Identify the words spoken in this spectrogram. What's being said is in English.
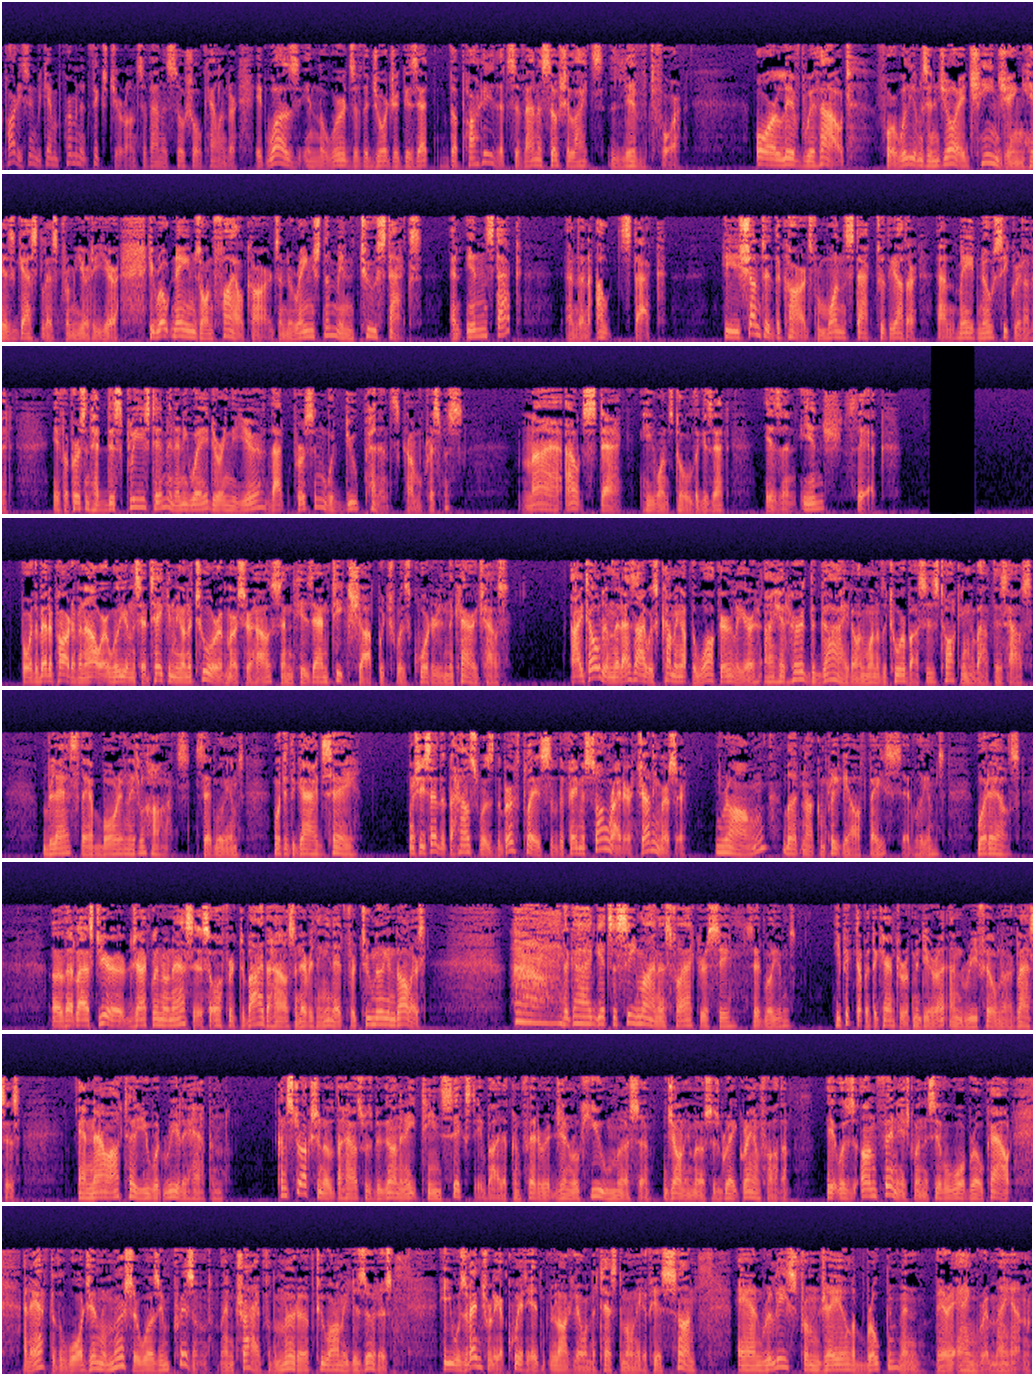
The party soon became a permanent fixture on Savannah's social calendar. It was, in the words of the Georgia Gazette, the party that Savannah socialites lived for. Or lived without, for Williams enjoyed changing his guest list from year to year. He wrote names on file cards and arranged them in two stacks, an in stack and an out stack. He shunted the cards from one stack to the other and made no secret of it. If a person had displeased him in any way during the year, that person would do penance come Christmas. My outstack, he once told the Gazette, is an inch thick. For the better part of an hour, Williams had taken me on a tour of Mercer House and his antique shop, which was quartered in the carriage house. I told him that as I was coming up the walk earlier, I had heard the guide on one of the tour buses talking about this house. Bless their boring little hearts, said Williams. What did the guide say? Well, she said that the house was the birthplace of the famous songwriter, Johnny Mercer. Wrong, but not completely off base, said Williams. What else? Uh, that last year, Jacqueline Onassis offered to buy the house and everything in it for two million dollars. the guide gets a C minus for accuracy, said Williams. He picked up a decanter of Madeira and refilled our glasses. And now I'll tell you what really happened. Construction of the house was begun in 1860 by the Confederate General Hugh Mercer, Johnny Mercer's great-grandfather. It was unfinished when the Civil War broke out, and after the war General Mercer was imprisoned and tried for the murder of two Army deserters. He was eventually acquitted, largely on the testimony of his son, and released from jail a broken and very angry man.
